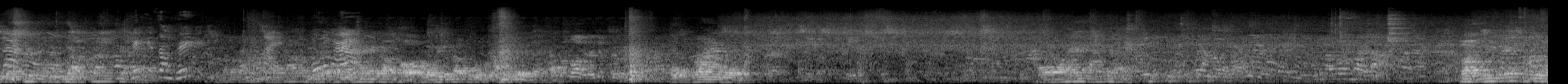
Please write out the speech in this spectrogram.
ที่อยากตั้งใจพี่ต้องพี่ไหนมุ้ง ให้ อะ เราขอโปรวิทย์พระภูมิเลยนะครับผมว่างเลยพอให้เนี่ย ตอนนี้ไม่ตัว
